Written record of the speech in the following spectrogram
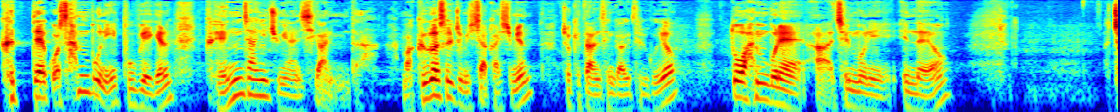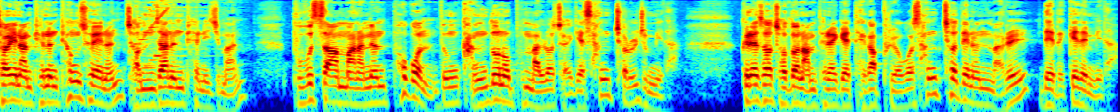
그때 그 3분이 부부에게는 굉장히 중요한 시간입니다. 막 그것을 좀 시작하시면 좋겠다는 생각이 들고요. 또 한 분의 아, 질문이 있네요. 저희 남편은 평소에는 점잖은 편이지만 부부싸움만 하면 폭언 등 강도 높은 말로 저에게 상처를 줍니다. 그래서 저도 남편에게 대갚으려고 상처되는 말을 내뱉게 됩니다.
